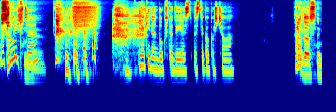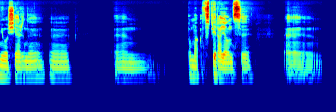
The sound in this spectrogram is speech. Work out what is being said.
Oczywiście. I Jaki ten Bóg wtedy jest bez tego Kościoła? Radosny, miłosierny, y, poma- wspierający. ym.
